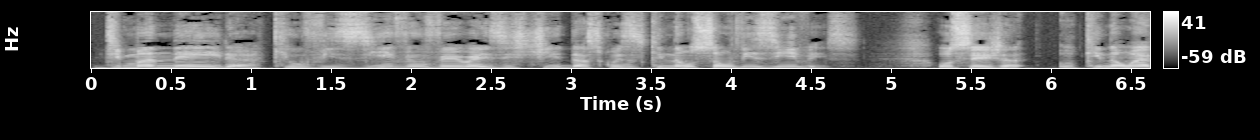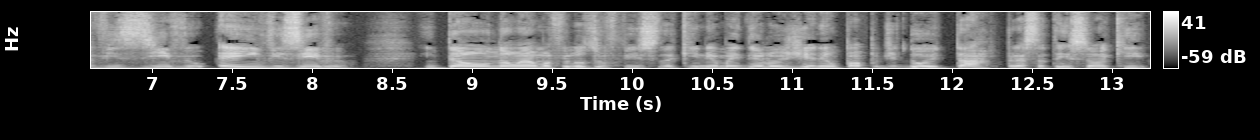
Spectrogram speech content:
de maneira que o visível veio a existir das coisas que não são visíveis. Ou seja, o que não é visível é invisível. Então, não é uma filosofia isso daqui, nem uma ideologia, nem um papo de doido, tá? Presta atenção aqui.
